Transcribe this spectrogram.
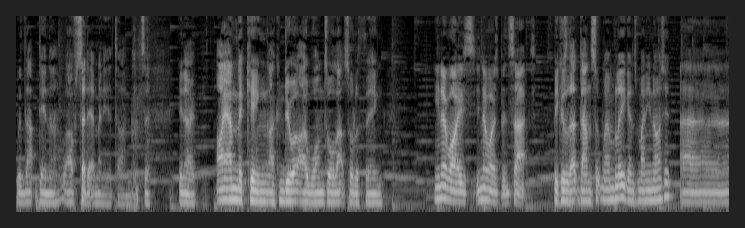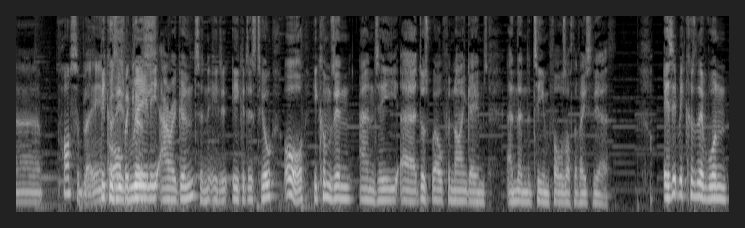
with that dinner? Well, I've said it many a time, but uh, you know, I am the king. I can do what I want, all that sort of thing. you know why he's you know why he's been sacked. Because of that dance at Wembley against Man United. Uh, possibly Because or he's because- really arrogant and e- egotistical, or he comes in and he uh, does well for nine games, and then the team falls off the face of the earth. Is it because they've won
